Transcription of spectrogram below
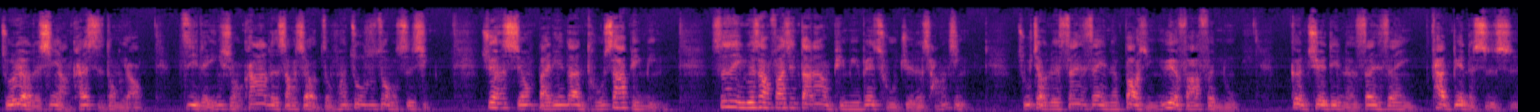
主角的信仰开始动摇，自己的英雄康拉德上校怎么会做出这种事情？居然使用白磷弹屠杀平民，甚至一路上发现大量平民被处决的场景。主角对三十三营的暴行越发愤怒，更确定了三十三营叛变的事实。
